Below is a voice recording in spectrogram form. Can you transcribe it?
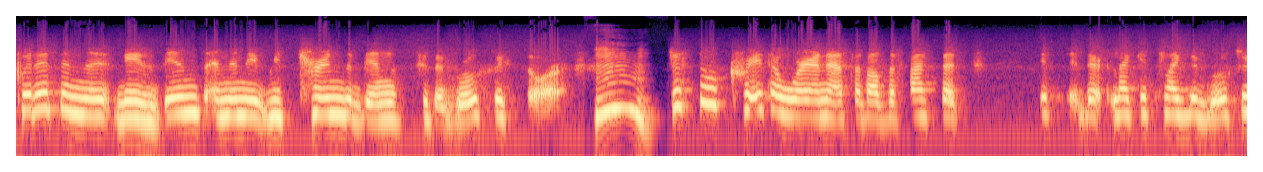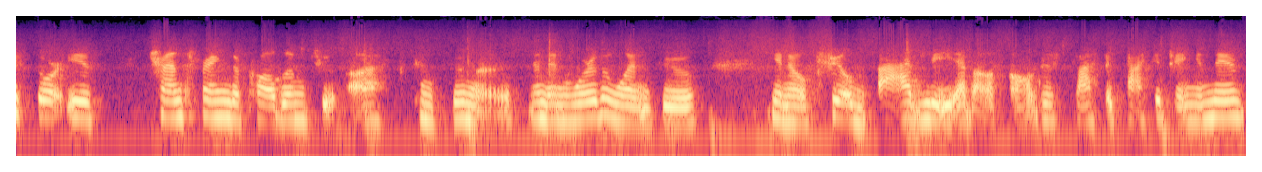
put it in the, these bins, and then they return the bins to the grocery store. Mm. Just to create awareness about the fact that it, like it's like the grocery store is transferring the problem to us consumers, and then we're the ones who, you know, feel badly about all this plastic packaging, and they're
